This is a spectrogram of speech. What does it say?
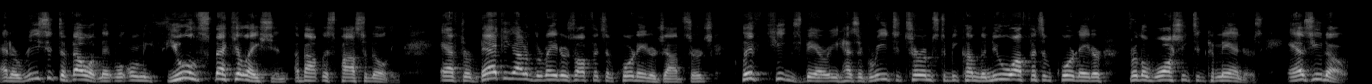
And a recent development will only fuel speculation about this possibility. After backing out of the Raiders' offensive coordinator job search, Cliff Kingsbury has agreed to terms to become the new offensive coordinator for the Washington Commanders. As you know,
